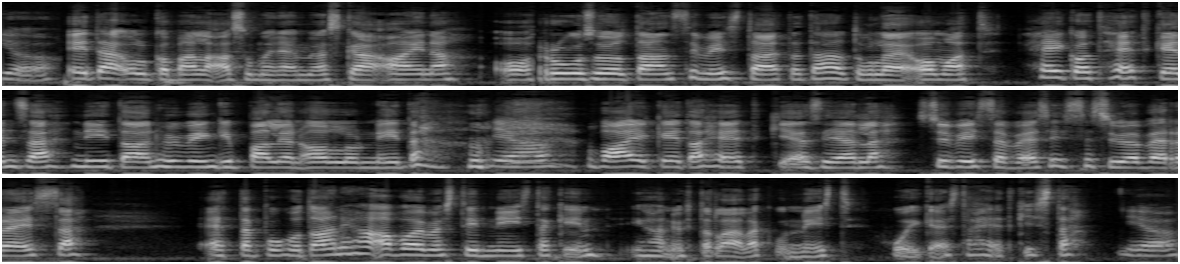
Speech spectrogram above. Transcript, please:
Joo. Ei tämä ulkomailla asuminen myöskään aina ole ruusuilla tanssimista, että täällä tulee omat heikot hetkensä. Niitä on hyvinkin paljon ollut niitä Joo. vaikeita hetkiä siellä syvissä vesissä, syövereissä. Että puhutaan ihan avoimesti niistäkin ihan yhtä lailla kuin niistä huikeista hetkistä. Joo,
